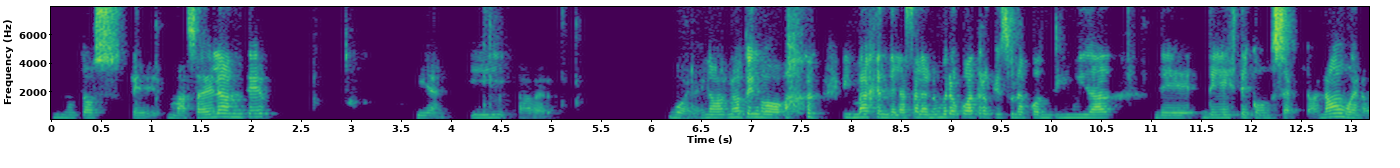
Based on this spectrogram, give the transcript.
minutos eh, más adelante. Bien, y a ver, bueno, no, tengo imagen de la sala número 4, que es una continuidad de, este concepto, ¿no? Bueno,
